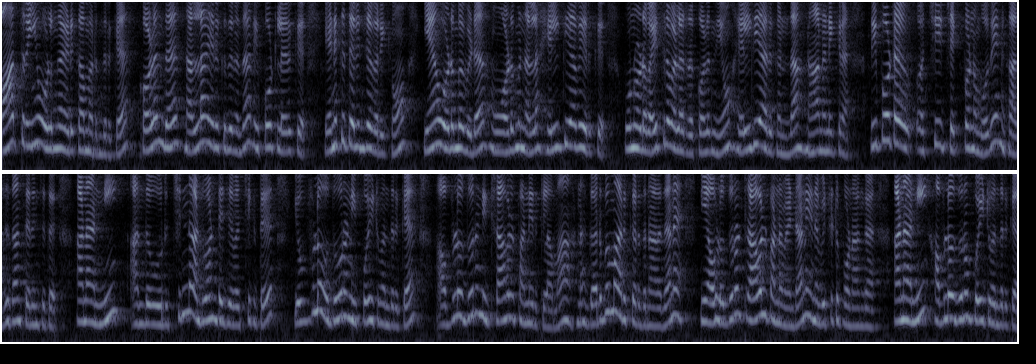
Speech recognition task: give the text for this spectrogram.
மாத்திரையும் ஒழுங்காக எடுக்காமல் இருந்திருக்க. குழந்தை நல்லா இருக்குதுன்னு தான் ரிப்போர்ட்டில் இருக்குது எனக்கு தெரிஞ்ச வரைக்கும் என் உடம்பை விட உன் உடம்பு நல்லா ஹெல்த்தியாகவே இருக்குது உன்னோட வயிற்றில் வளர்கிற குழந்தையும் ஹெல்த்தியாக இருக்குன்னு தான் நான் நினைக்கிறேன். ரிப்போர்ட்டை வச்சு செக் பண்ணும்போது எனக்கு அதுதான் தெரிஞ்சுது. ஆனால் நீ அந்த ஒரு சின்ன அட்வான்டேஜை வச்சுக்கிட்டு எவ்வளோ தூரம் நீ போயிட்டு வந்திருக்க? அவ்வளோ தூரம் நீ ட்ராவல் பண்ணியிருக்கலாமா நான் கர்ப்பமாக இருக்கிறதுனால தானே நீ அவ்வளோ தூரம் ட்ராவல் பண்ண வேண்டாம்னு என்னை விட்டுட்டு போனாங்க. ஆனால் நீ அவ்வளோ தூரம் போயிட்டு வந்திருக்க.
